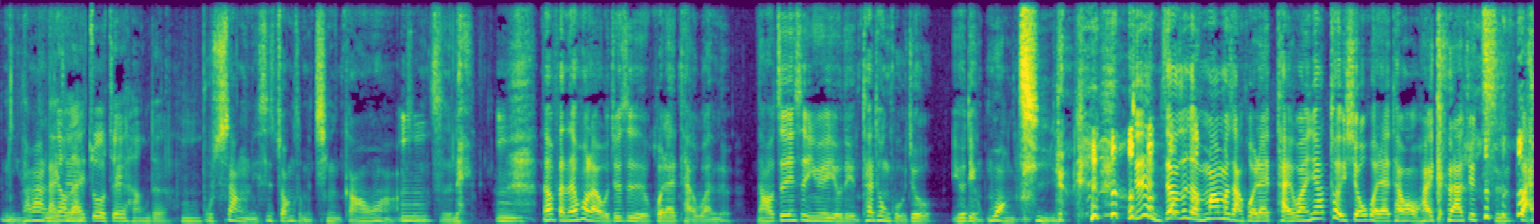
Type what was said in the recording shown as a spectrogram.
你他妈来要来做这一行的，嗯，不上你是装什么清高啊，什么之类。”嗯，然后反正后来我就是回来台湾了，然后这件事因为有点太痛苦，就有点忘记了。其 实你知道，这个妈妈想回来台湾，要退休回来台湾，我还跟她去吃饭，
